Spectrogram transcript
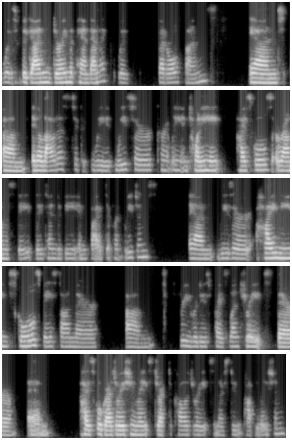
was begun during the pandemic with federal funds. And um, it allowed us to, we, we serve currently in 28 high schools around the state. They tend to be in five different regions. And these are high need schools based on their um, free reduced price lunch rates, their um, high school graduation rates, direct to college rates, and their student population.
